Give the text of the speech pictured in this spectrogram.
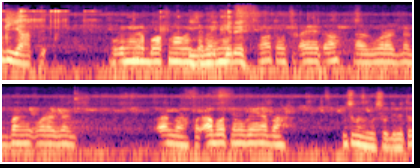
Giyati. Huwag na nabuak na ako sa Init kainit. Oh, tungkol sa init oh. Nagmurag nagbang murag nag ba pag abot na mo ganyan ba. Ano sa mga muso din ito?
